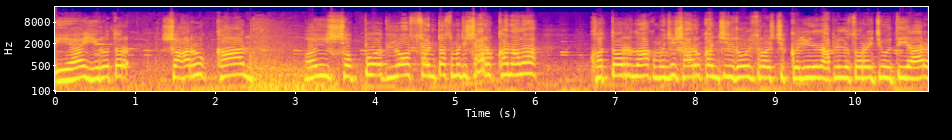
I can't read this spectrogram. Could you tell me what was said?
या हिरो तर शाहरुख खान. आई शपथ लॉस सॅन्टोस मध्ये शाहरुख खान आला. खतरनाक म्हणजे शाहरुख खानची रोल्स रॉयसची कलिनन आपल्याला चोरायची होती यार.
